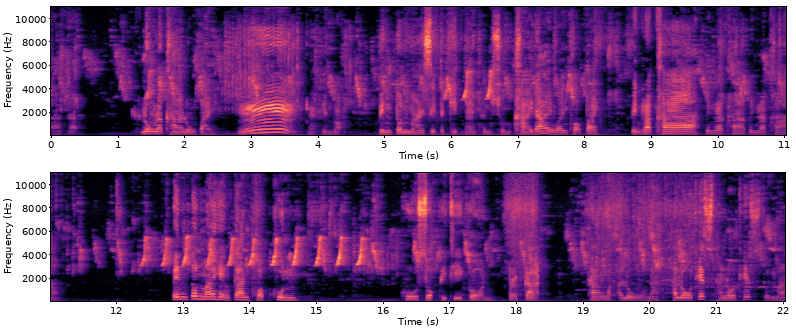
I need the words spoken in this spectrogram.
นะก็ลงราคาลงไป อืมนะเห็นบอกเป็นต้นไม้เศรษฐกิจนะท่านชมขายได้วันเถาะไป เป็นราคา เป็นราคา เป็นราคา เป็นต้นไม้แห่งการขอบคุณ โคศกพิธีกรประกาศทางมักอโลนะฮัลโหลเทสฮัลโหลเทสส่วนว่า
